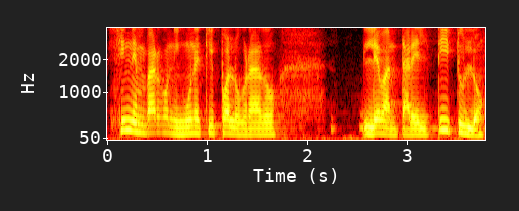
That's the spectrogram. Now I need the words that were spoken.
sin embargo ningún equipo ha logrado levantar el título.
